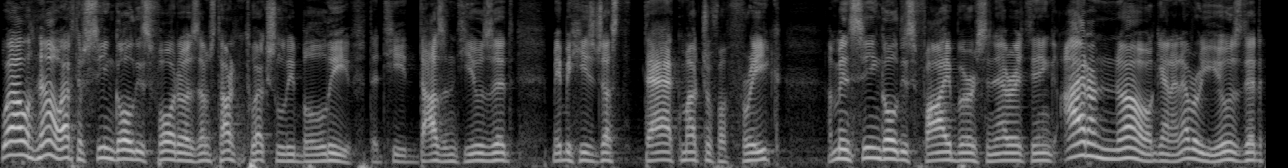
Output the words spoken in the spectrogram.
Well, now after seeing all these photos, I'm starting to actually believe that he doesn't use it. Maybe he's just that much of a freak. I mean, seeing all these fibers and everything, I don't know. Again, I never used it.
